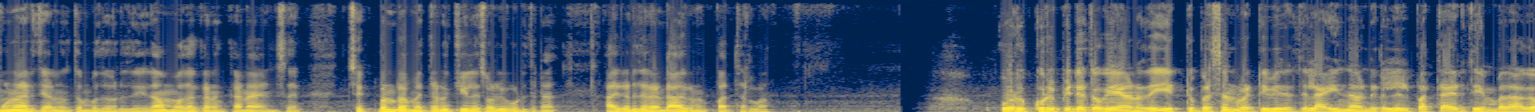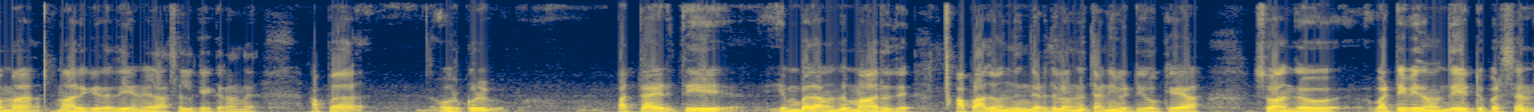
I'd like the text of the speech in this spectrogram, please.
மூணாயிரத்தி எழுநூற்றம்பது வருது. இதான் முதல் கணக்கான ஆன்சர் செக் பண்ணுற மெத்தடும் கீழே சொல்லி கொடுத்துட்டேன். அதுக்கடுத்து ரெண்டாவது கணக்கு பார்த்துடலாம். ஒரு குறிப்பிட்ட தொகையானது எட்டு பர்சன்ட் வட்டி வீதத்தில் ஐந்து ஆண்டுகளில் பத்தாயிரத்தி எண்பதாக மா மாறுகிறது எனில் அசல் கேட்குறாங்க அப்போ ஒரு குறி பத்தாயிரத்தி எண்பதாக வந்து மாறுது. அப்போ அது வந்து இந்த இடத்துல வந்து தனி வட்டி ஓகேயா ஸோ அந்த வட்டி வீதம் வந்து எட்டு பர்சன்ட்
